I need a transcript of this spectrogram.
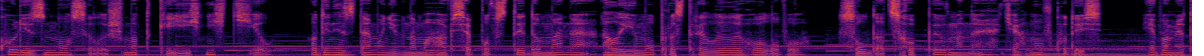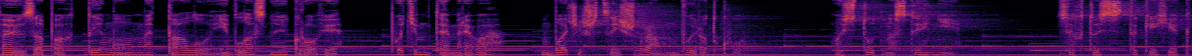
кулі зносили шматки їхніх тіл. Один із демонів намагався повсти до мене, але йому прострелили голову. Солдат схопив мене, тягнув кудись. Я пам'ятаю запах диму, металу і власної крові, потім темрява. Бачиш цей шрам виродку? Ось тут на стегні. Це хтось з таких, як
